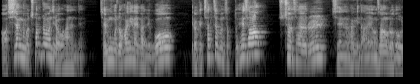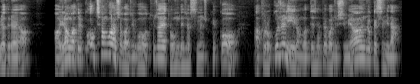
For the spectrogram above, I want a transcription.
어, 시장 규모 천조 원이라고 하는데 재무구조 확인해가지고 이렇게 차트 분석도 해서 추천 사유를 진행을 합니다. 영상으로도 올려드려요. 어, 이런 것들 꼭 참고하셔가지고 투자에 도움 되셨으면 좋겠고 앞으로 꾸준히 이런 것들 살펴봐 주시면 좋겠습니다.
